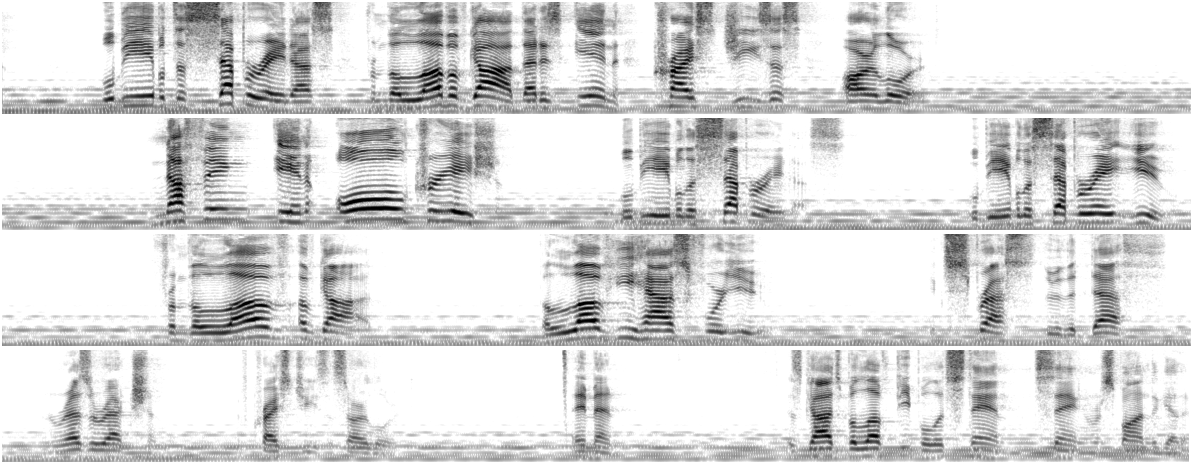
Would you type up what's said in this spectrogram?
will be able to separate us from the love of God that is in Christ Jesus our Lord. Nothing in all creation will be able to separate us, will be able to separate you from the love of God, the love He has for you, expressed through the death and resurrection of Christ Jesus our Lord. Amen. As God's beloved people, let's stand and sing and respond together.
